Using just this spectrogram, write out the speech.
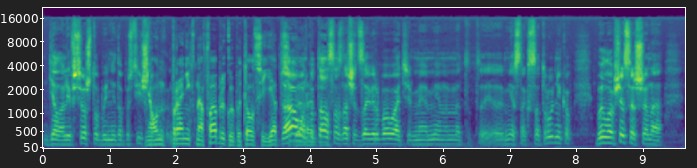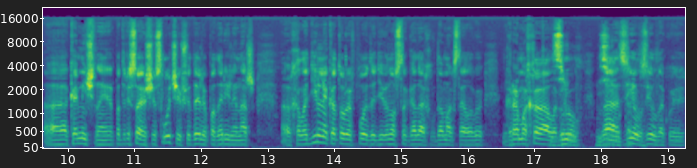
делали все, чтобы не допустить, чтобы... А он проник на фабрику и пытался яд Да, он пытался, значит, завербовать э, местных сотрудников. Был вообще совершенно э, комичный, потрясающий случай. Фиделю подарили наш холодильник, который вплоть до 90-х годах в домах стоял, громыхал. Зил. Да, Зил, Зил такой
